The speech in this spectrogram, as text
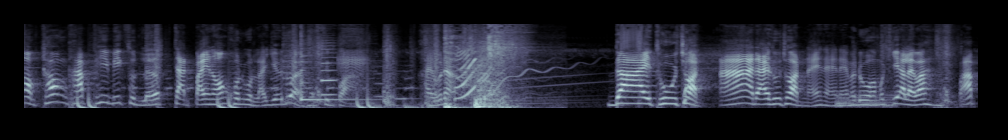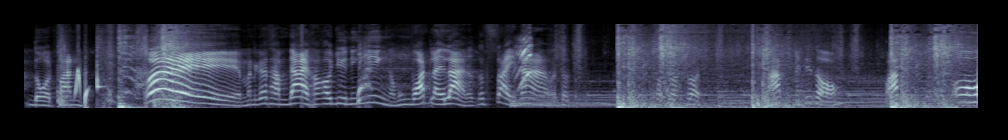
ออกช่องครับพี่บิ๊กสุดเลิฟจัดไปน้องคนกดไลค์เยอะด้วย60กว่าใครวะเนี่ยได้ทูช็อตอ่าได้ทูช็อตไหนไหนไหนมาดูเมื่อกี้อะไรวะปั๊บโดดฟัน เฮ้ย มันก็ทำได้เขาเขายืนนิ่งๆอะมึงวัดอะไรล่ะแล้วก็ใส่หน้าโทษโทษโทษโทษปั๊บเม็ดที่สองปั๊บ โอ้โห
